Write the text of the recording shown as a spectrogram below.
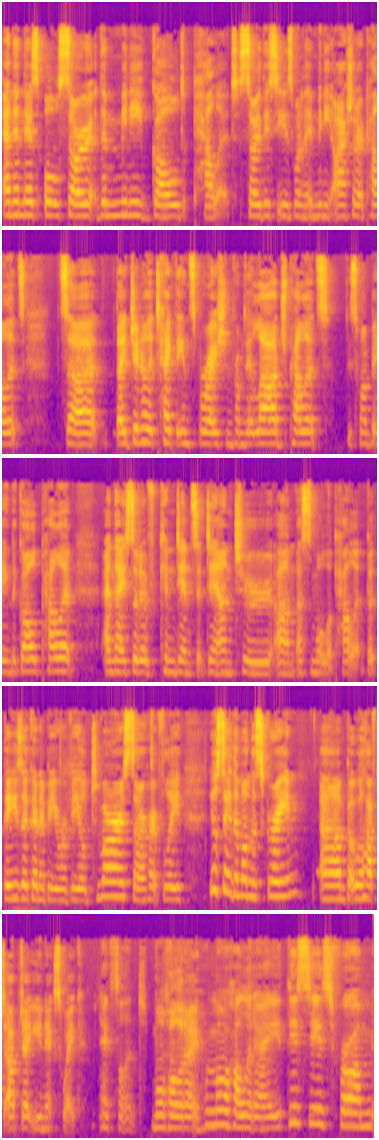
then there's also the Mini Gold palette. So, this is one of their mini eyeshadow palettes. Uh, they generally take the inspiration from their large palettes, this one being the gold palette, and they sort of condense it down to um, a smaller palette. But these are going to be revealed tomorrow, so hopefully you'll see them on the screen, um, but we'll have to update you next week. Excellent. More holiday. More holiday. This is from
